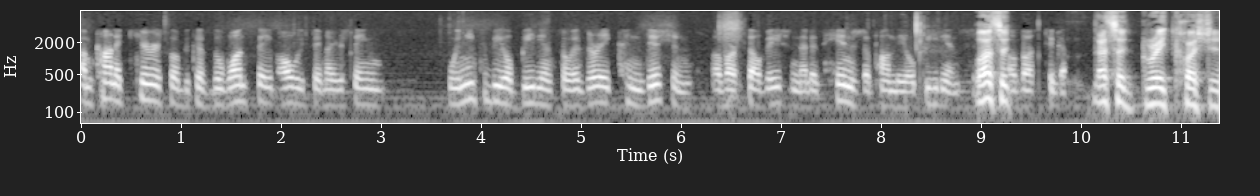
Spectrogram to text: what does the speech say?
I'm kind of curious though because the one saved, always saved. Now you're saying we need to be obedient. So is there a condition of our salvation that is hinged upon the obedience Well, that's a- of us to God? That's a great question.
